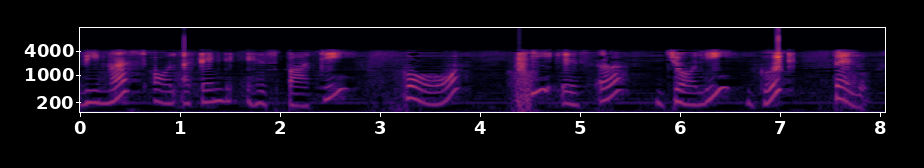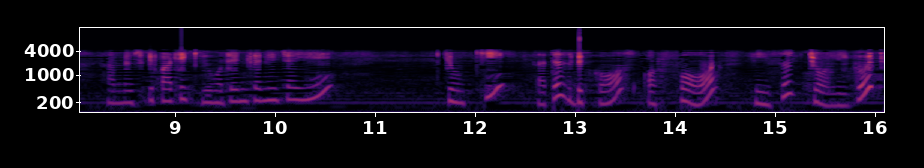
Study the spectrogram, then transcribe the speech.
We must all attend his party for he is a jolly good fellow. हमें उसकी पार्टी क्यों अटेंड करनी चाहिए क्योंकि that is because or for he is a jolly good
